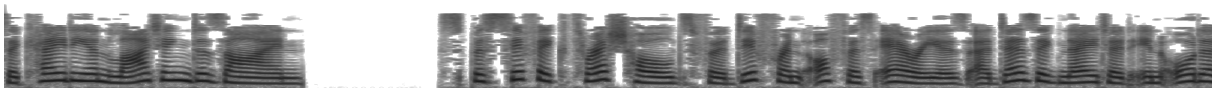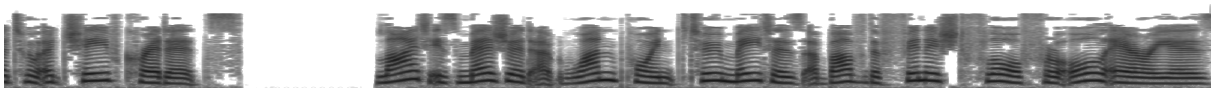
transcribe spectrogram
circadian lighting design. Specific thresholds for different office areas are designated in order to achieve credits. Light is measured at 1.2 meters above the finished floor for all areas.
